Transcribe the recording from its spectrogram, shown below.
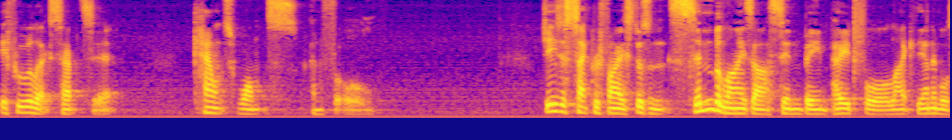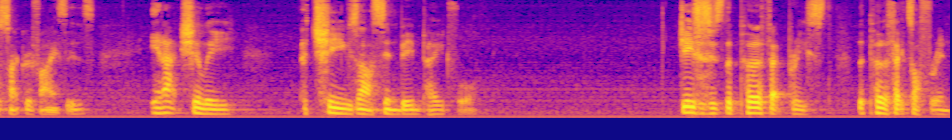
if we will accept it, counts once and for all. Jesus' sacrifice doesn't symbolize our sin being paid for like the animal sacrifices, it actually achieves our sin being paid for. Jesus is the perfect priest, the perfect offering.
